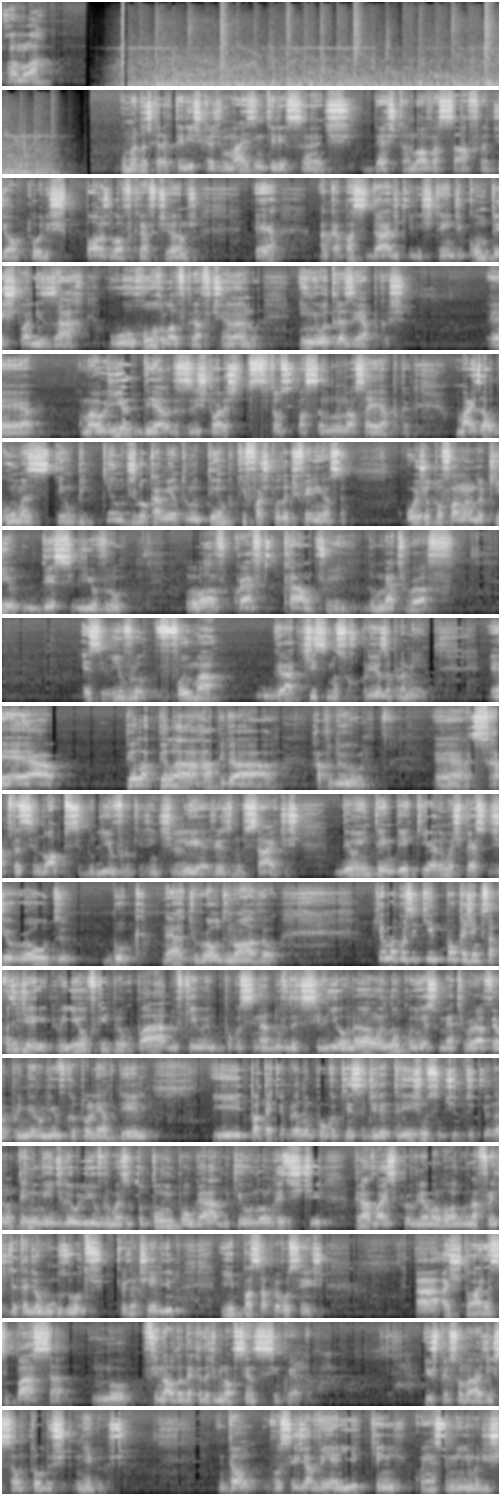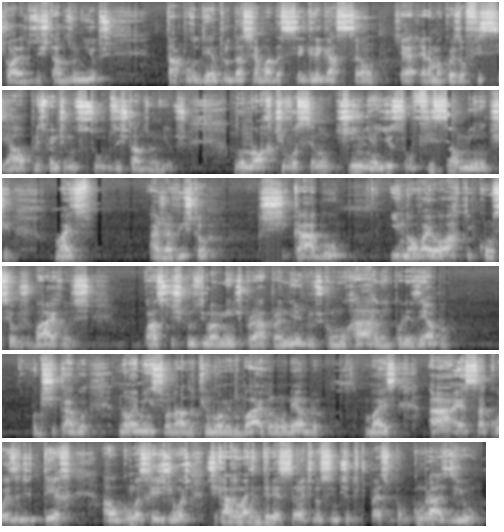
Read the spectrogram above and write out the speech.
Vamos lá? Uma das características mais interessantes desta nova safra de autores pós-Lovecraftianos é a capacidade que eles têm de contextualizar o horror Lovecraftiano em outras épocas. É, a maioria delas, dessas histórias estão se passando na nossa época, mas algumas têm um pequeno deslocamento no tempo que faz toda a diferença. Hoje eu estou falando aqui desse livro Lovecraft Country, do Matt Ruff. Esse livro foi uma gratíssima surpresa para mim. É, pela, pela rápida, rápido, é, rápida sinopse do livro que a gente lê às vezes nos sites, deu a entender que era uma espécie de road book, né, de road novel, que é uma coisa que pouca gente sabe fazer direito. E eu fiquei preocupado, fiquei um pouco assim na dúvida de se li ou não. Eu não conheço Matt Ruff, é o primeiro livro que eu estou lendo dele. E tô até quebrando um pouco aqui essa diretriz no sentido de que eu ainda não terminei de ler o livro, mas eu tô tão empolgado que eu não resisti gravar esse programa logo na frente de até de alguns outros que eu já tinha lido e passar para vocês. A, a história se passa no final da década de 1950 e os personagens são todos negros. Então você já vem aí, quem conhece o mínimo de história dos Estados Unidos, está por dentro da chamada segregação, que é, era uma coisa oficial, principalmente no sul dos Estados Unidos. No norte você não tinha isso oficialmente, mas haja visto Chicago e Nova York, com seus bairros quase exclusivamente para negros, como Harlem, por exemplo. O de Chicago não é mencionado aqui o nome do bairro, não lembro, mas há essa coisa de ter algumas regiões. Chicago é mais interessante no sentido que parece um pouco com o Brasil.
